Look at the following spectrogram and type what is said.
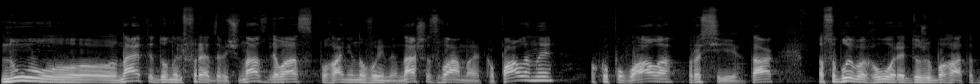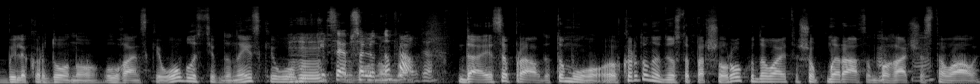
Ну, знаєте, Дональд Фредович, у нас для вас погані новини. Наші з вами копалини окупувала Росія. Так. Особливо говорять дуже багато біля кордону в Луганській області, в Донецькій області. І це абсолютно кордону, правда. Да. Да, і це правда. Тому е, кордони 91-го року давайте, щоб ми разом багатше ставали.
